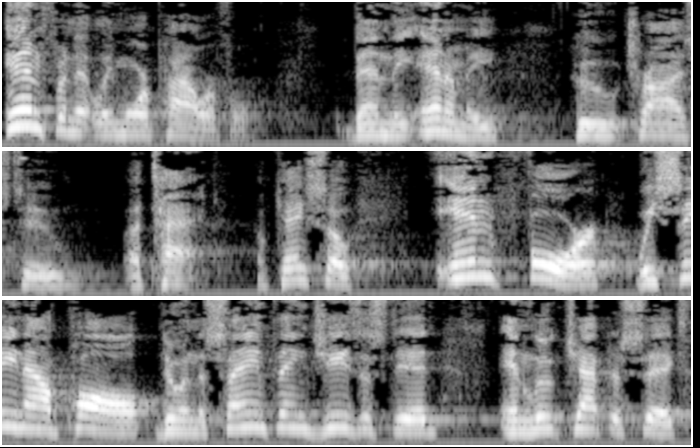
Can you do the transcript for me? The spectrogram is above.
infinitely more powerful than the enemy who tries to attack. Okay, so in four, we see now Paul doing the same thing Jesus did in Luke chapter six.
